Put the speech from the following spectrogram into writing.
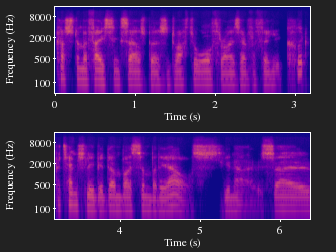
customer facing salesperson to have to authorize everything? It could potentially be done by somebody else, you know. So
